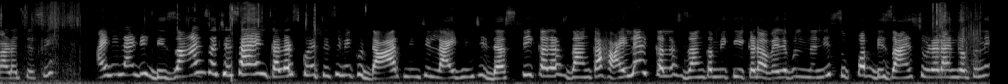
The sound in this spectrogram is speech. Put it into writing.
కాడ వచ్చేసి. అండ్ ఇలాంటి డిజైన్స్ వచ్చేసాయి. అండ్ కలర్స్ కూడా వచ్చేసి మీకు డార్క్ నుంచి లైట్ నుంచి డస్టీ కలర్స్ దాకా హైలైట్ కలర్స్ దాకా మీకు ఇక్కడ అవైలబుల్ ఉందండి. సూపర్ డిజైన్స్ చూడడానికి అవుతుంది.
